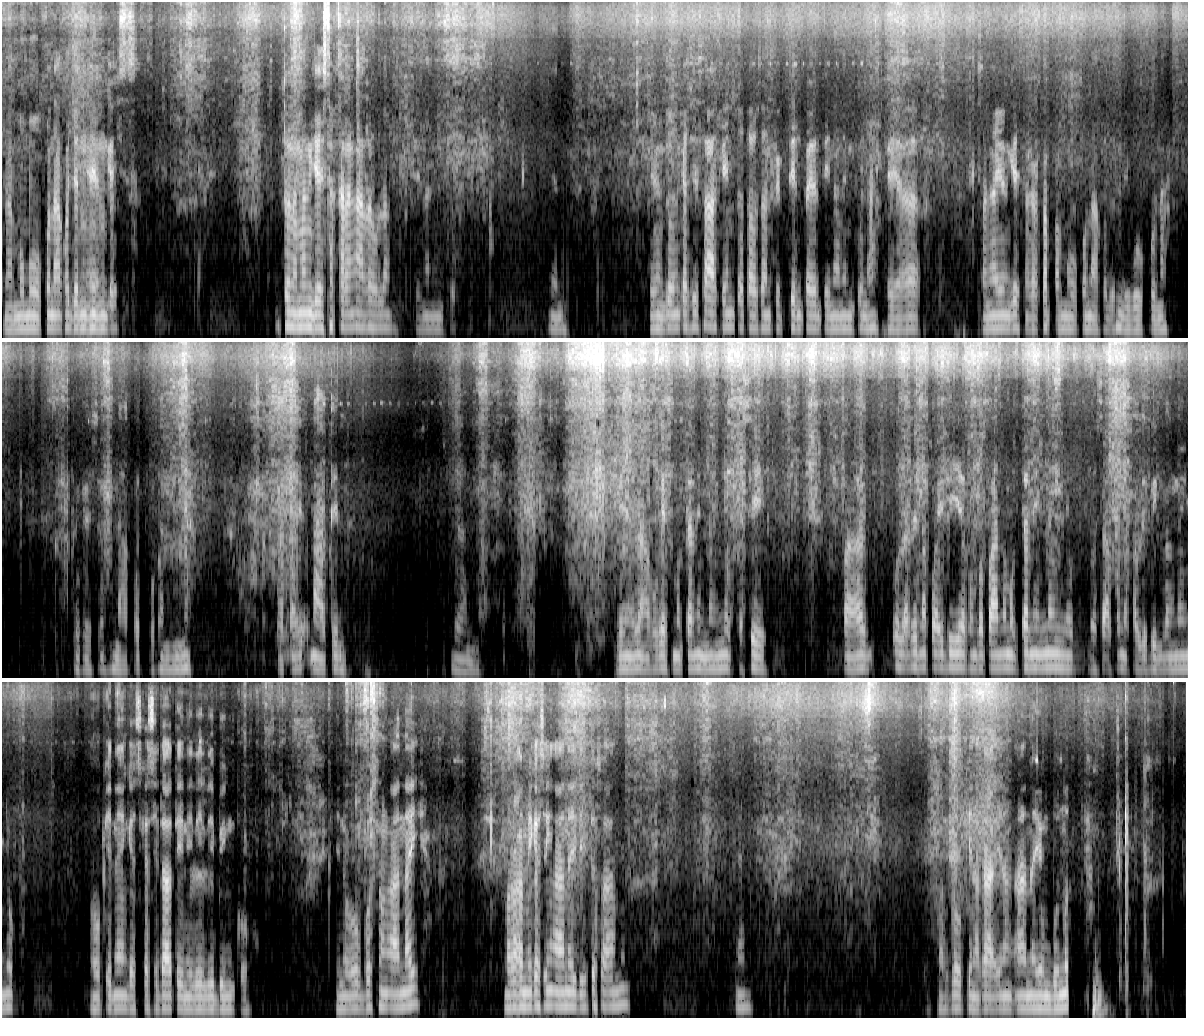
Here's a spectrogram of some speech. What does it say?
Namumuko na ako dyan ngayon guys. Ito naman guys nakarang araw lang. Tinanim ko. Yan. Yung doon kasi sa akin 2015 pa yung tinanim ko na. Kaya sa ngayon guys nakakapamuko na ako doon. Libuko na. Ito guys. Oh, nakakot ko kanina. Tatayo natin. Yan. Ganyan lang ako guys magtanim ng nyug kasi pag wala rin ako idea kung paano magtanim ng nyug basta ako nakalibing lang ng nyug. Okay na yan guys kasi dati nililibing ko. Inuubos ng anay. Marami kasing anay dito sa amin. Yan. Bago kinakain ng anay yung bunot.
